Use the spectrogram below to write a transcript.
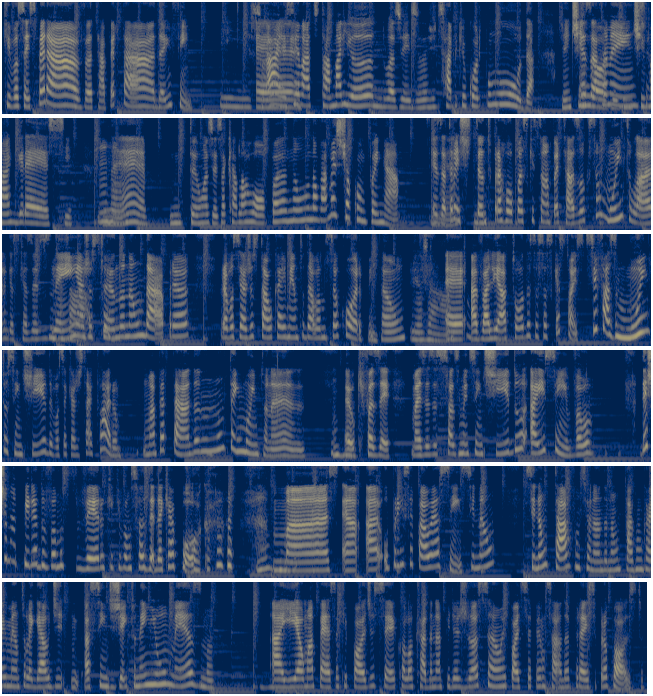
que você esperava, tá apertada, enfim. Isso. É... Ah, sei lá, tu tá malhando às vezes. A gente sabe que o corpo muda. A gente engorda, a gente emagrece, uhum. né? Então, às vezes, aquela roupa não, não vai mais te acompanhar. Né? Exatamente. Né? Tanto para roupas que são apertadas ou que são muito largas, que às vezes nem Exato. ajustando não dá pra, pra você ajustar o caimento dela no seu corpo. Então, Exato. é avaliar todas essas questões. Se faz muito sentido e você quer ajustar, é claro, uma apertada não tem muito, né? Uhum. É o que fazer. Mas às vezes faz muito sentido. Aí sim, vamos. Deixa na pilha do vamos ver o que, que vamos fazer daqui a pouco. Uhum. Mas a, a, o principal é assim: se não. Se não tá funcionando, não tá com caimento legal de assim de jeito nenhum mesmo, uhum. aí é uma peça que pode ser colocada na pilha de doação e pode ser pensada para esse propósito.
